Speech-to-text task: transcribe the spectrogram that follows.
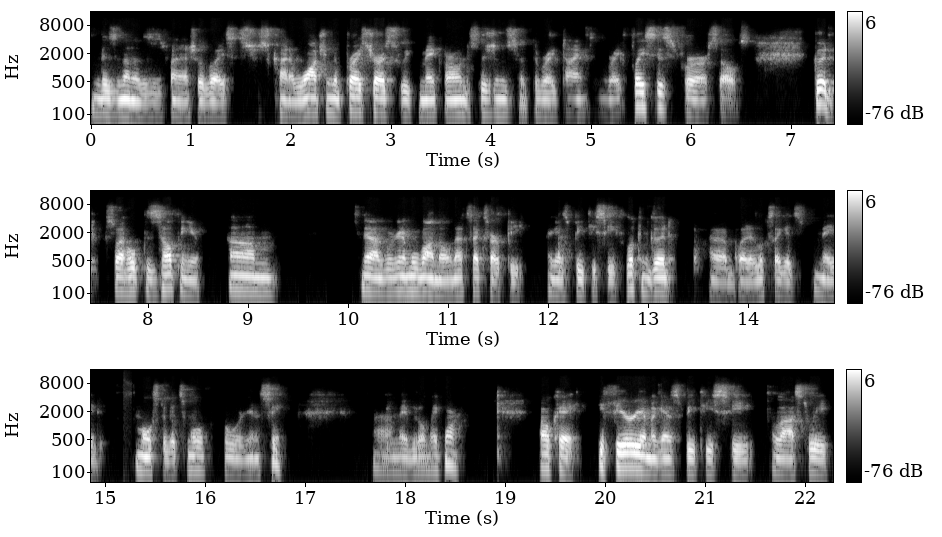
there's none of this is financial advice. It's just kind of watching the price charts so we can make our own decisions at the right times in the right places for ourselves. Good. So I hope this is helping you. Um, yeah, we're gonna move on though. That's XRP against BTC. Looking good, uh, but it looks like it's made most of its move, but we're gonna see. Uh, maybe it'll make more. Okay, Ethereum against BTC last week,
